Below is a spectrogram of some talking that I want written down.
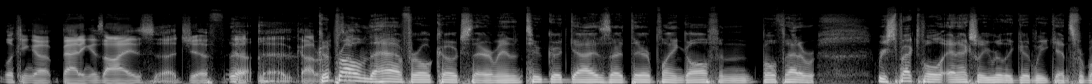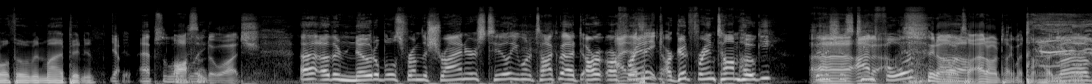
looking up, batting his eyes, uh, GIF. Yeah. At, uh, Gotterup. Good So- problem to have for old coach there, man. Two good guys right there playing golf, and both had a respectable and actually really good weekends for both of them, in my opinion. Yep, absolutely. awesome to watch. Uh, other notables from the Shriners, Till, you want to talk about our, our I- I friend, think- our good friend Tom Hoge finishes Uh, I T don't- four. You know, I don't, I don't want to talk about Tom Hoge. Love-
